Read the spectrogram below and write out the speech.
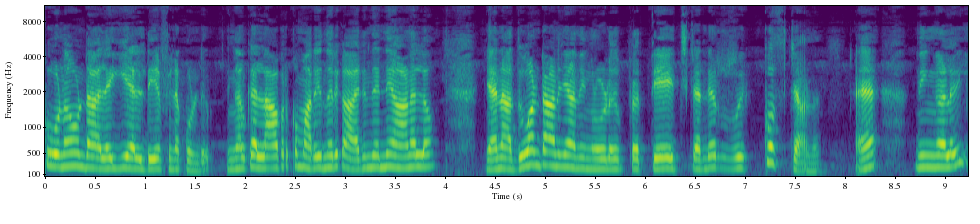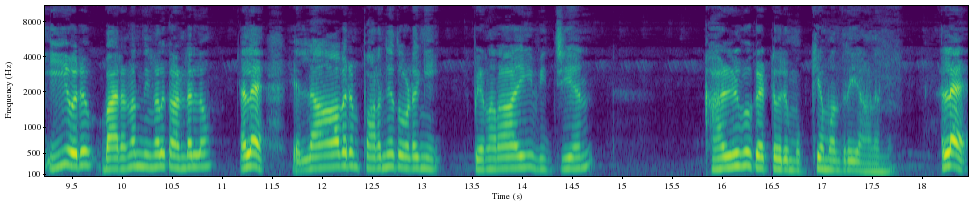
ഗുണവും ഉണ്ടാവില്ല ഈ എൽ ഡി എഫിനെ കൊണ്ട്. നിങ്ങൾക്ക് എല്ലാവർക്കും അറിയുന്ന ഒരു കാര്യം തന്നെയാണല്ലോ. ഞാൻ അതുകൊണ്ടാണ് ഞാൻ നിങ്ങളോട് പ്രത്യേകിച്ചിട്ട് എന്റെ റിക്വസ്റ്റ് ആണ്. ഏഹ് നിങ്ങൾ ഈ ഒരു ഭരണം നിങ്ങൾ കണ്ടല്ലോ അല്ലേ? എല്ലാവരും പറഞ്ഞു തുടങ്ങി. പിണറായി വിജയൻ കഴിവുകെട്ട ഒരു മുഖ്യമന്ത്രിയാണെന്ന് അല്ലേ?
